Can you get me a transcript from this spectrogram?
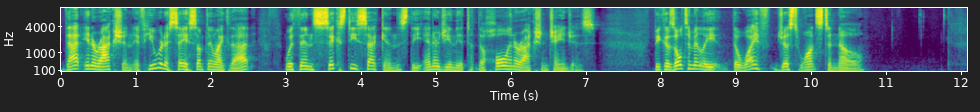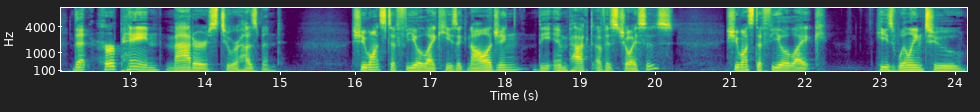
That interaction, if he were to say something like that, within 60 seconds, the energy in the, the whole interaction changes. Because ultimately, the wife just wants to know that her pain matters to her husband. She wants to feel like he's acknowledging the impact of his choices. She wants to feel like he's willing to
